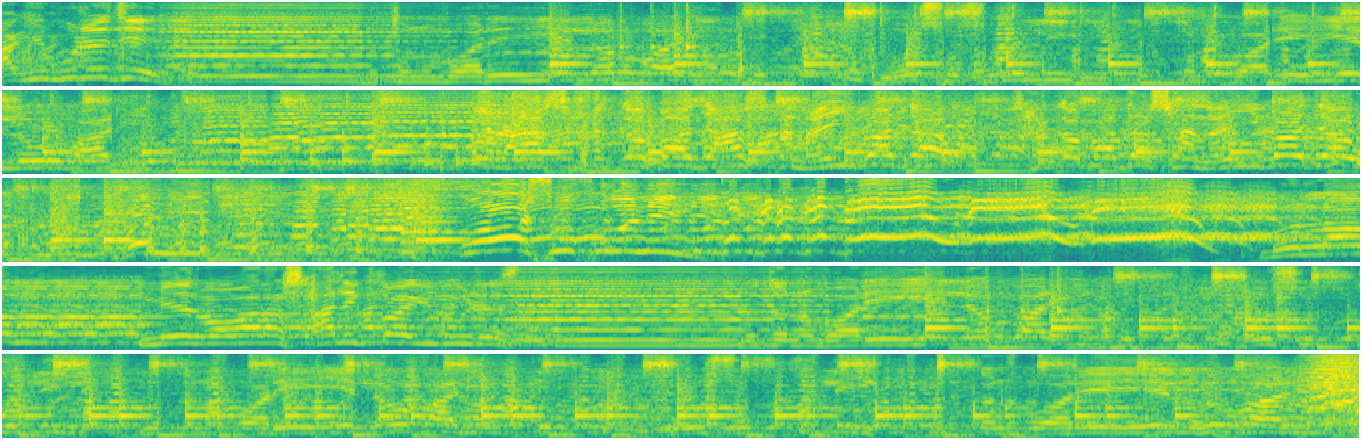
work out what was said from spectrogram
পাখি ফুটেছে নতুন বরে এলো বাড়িতে ও সকলি নতুন বরে এলো বাড়িতে তোরা শাঁখা বাজা, সানাই বাজা শাঁখা বাজা, সানাই বাজা, উলুধ্বনি। ও সকলি, বললাম মেয়ের বাবারা শালিক পাখি বুঝেছে। নতুন বরে এলো বাড়িতে, ওষুধ সুকুলি নতুন বরে এলো বাড়িতে, ওষুধ সুকুলি নতুন বরে এলো বাড়িতে।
